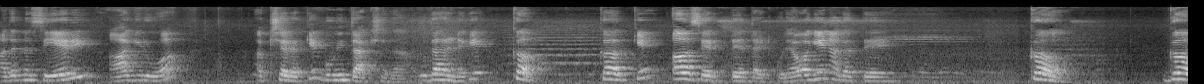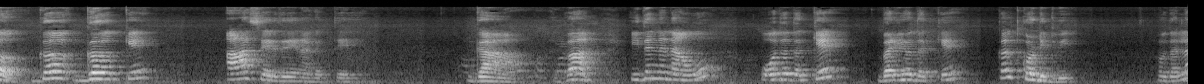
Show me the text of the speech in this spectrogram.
ಅದನ್ನು ಸೇರಿ ಆಗಿರುವ ಅಕ್ಷರಕ್ಕೆ ಗುಣಿತಾಕ್ಷರ. ಉದಾಹರಣೆಗೆ ಕ. ಕಕ್ಕೆ ಅ ಸೇರುತ್ತೆ ಅಂತ ಇಟ್ಕೊಳ್ಳಿ. ಅವಾಗ ಏನಾಗತ್ತೆ? ಕ. ಗ. ಗ ಗಕ್ಕೆ ಆ ಸೇರಿದ್ರೆ ಏನಾಗುತ್ತೆ? ಗ ಅಲ್ವಾ ಇದನ್ನು ನಾವು ಓದೋದಕ್ಕೆ, ಬರೆಯೋದಕ್ಕೆ ಕಲ್ತ್ಕೊಂಡಿದ್ವಿ. ಹೌದಲ್ಲ?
